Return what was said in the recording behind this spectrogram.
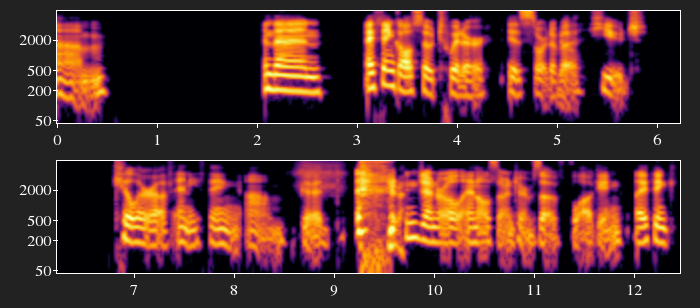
Um, and then I think also Twitter is sort of Yeah. a huge killer of anything um, good Yeah. in general, and also in terms of blogging. I think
